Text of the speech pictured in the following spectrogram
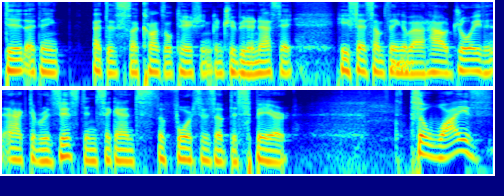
did I think at this uh, consultation contribute an essay. He says something about how joy is an act of resistance against the forces of despair. So why is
